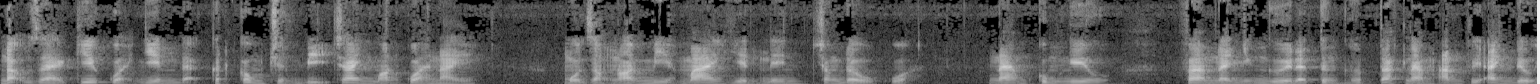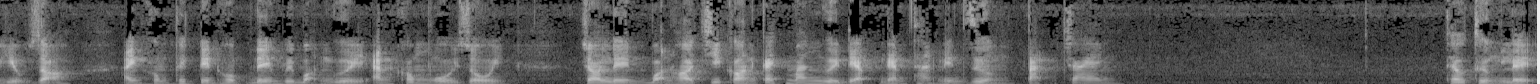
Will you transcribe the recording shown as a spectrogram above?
Nạo già kia quả nhiên đã cất công chuẩn bị cho anh món quà này. Một giọng nói mỉa mai hiện lên trong đầu của Nam Cung Nghiêu. Phàm là những người đã từng hợp tác làm ăn với anh đều hiểu rõ, anh không thích đến hộp đêm với bọn người ăn không ngồi rồi, cho nên bọn họ chỉ còn cách mang người đẹp ném thẳng lên giường tặng cho anh. Theo thường lệ,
